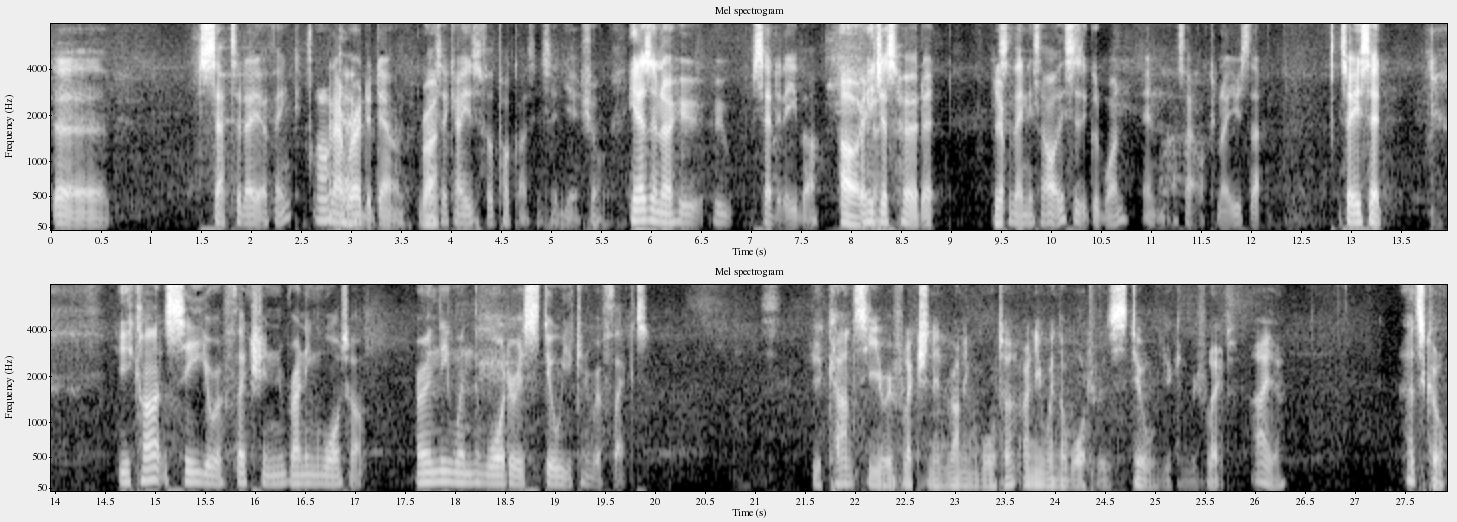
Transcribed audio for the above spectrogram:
the Saturday, I think. Oh, And I okay. wrote it down. I Right. said, Can I use it for the podcast? He said, Yeah, sure. He doesn't know who, who said it either, Oh, but he okay. just heard it. Yep. So then he said, Oh, this is a good one. And I said, Oh, can I use that? So he said, You can't see your reflection in running water. Only when the water is still you can reflect. You can't see your reflection in running water. Only when the water is still you can reflect. Oh yeah, that's cool.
